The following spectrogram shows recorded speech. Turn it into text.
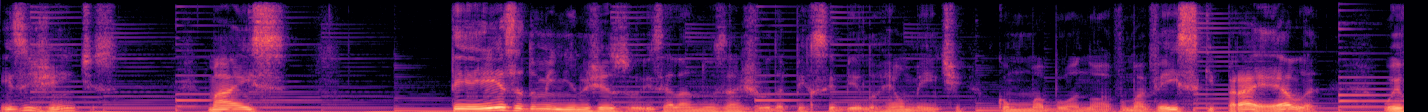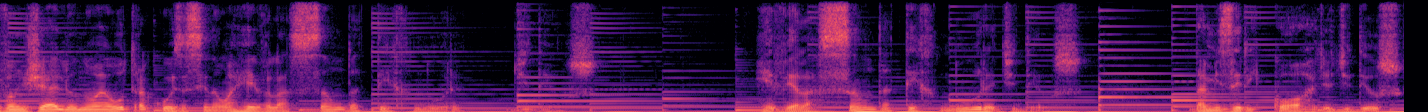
exigentes, mas Teresa do menino Jesus, ela nos ajuda a percebê-lo realmente como uma boa nova, uma vez que para ela o evangelho não é outra coisa senão a revelação da ternura de Deus. Revelação da ternura de Deus, da misericórdia de Deus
